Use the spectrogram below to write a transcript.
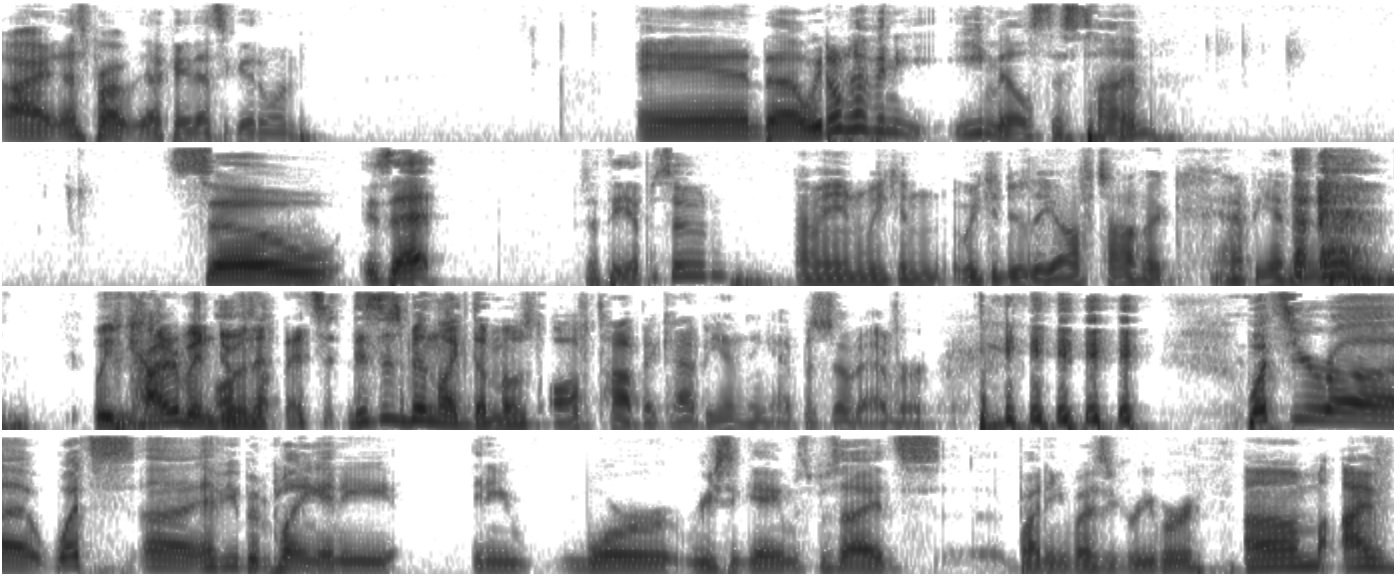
All right, that's probably okay. That's a good one. And uh, we don't have any emails this time. So is that is that the episode? I mean, we can we could do the off-topic happy ending. We've kind of been doing that. It's, this has been like the most off-topic happy ending episode ever. what's your uh what's uh have you been playing any any more recent games besides Binding of Isaac Rebirth? Um, I've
